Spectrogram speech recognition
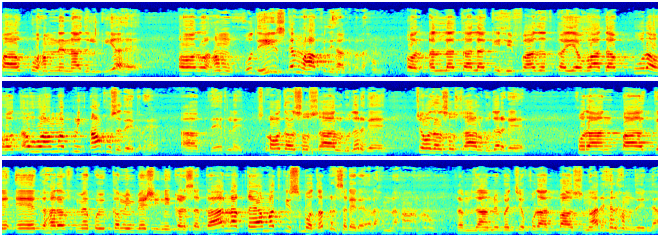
पाक को हमने नाजिल किया है और हम खुद ही इसके मुहाफिज हम और अल्लाह ताला की हिफाजत का यह वादा पूरा होता हुआ हम अपनी आँखों से देख रहे हैं। आप देख ले, चौदह सौ साल गुजर गए, चौदह सौ साल गुजर गए कुरान पाक के एक हरफ में कोई कमी बेशी नहीं कर सका, ना क़यामत की सुबह तक कर सकेगा। अलहमद हाँ हाँ। रमज़ान में बच्चे कुरान पाक सुना रहे हैं अलहमदिल्ला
